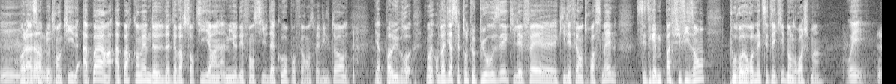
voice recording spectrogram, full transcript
Mmh. voilà, c'est un peu tranquille. À part, à part quand même d'avoir sorti hier un, un milieu défensif d'Acour pour faire rentrer Viltord. Il n'y a pas eu gros. On va dire c'est le truc le plus osé qu'il ait fait, euh, qu'il ait fait en trois semaines. C'était quand même pas suffisant pour euh, remettre cette équipe dans le droit chemin. Oui. Je,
